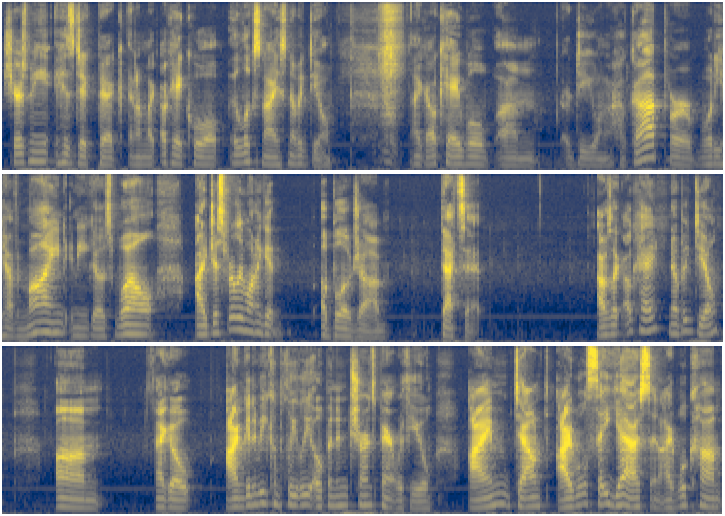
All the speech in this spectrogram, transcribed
Shares me his dick pic and i'm like okay cool. It looks nice. No big deal. I go okay well um do you want to hook up or what do you have in mind? And he goes well i just really want to get a blowjob. That's it i was like okay no big deal um i go i'm going to be completely open and transparent with you I'm down. I will say yes, and I will come,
